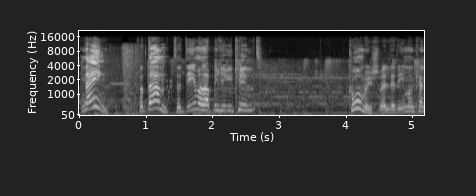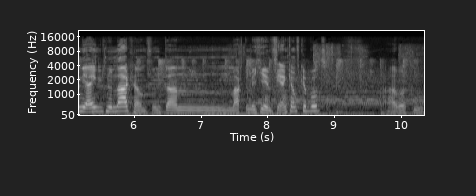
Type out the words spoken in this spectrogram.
Nein! Verdammt! Der Dämon hat mich hier gekillt. Komisch, weil der Dämon kann ja eigentlich nur Nahkampf. Und dann macht er mich hier im Fernkampf kaputt. Aber gut.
